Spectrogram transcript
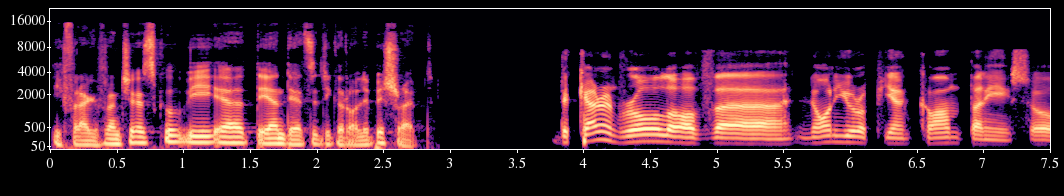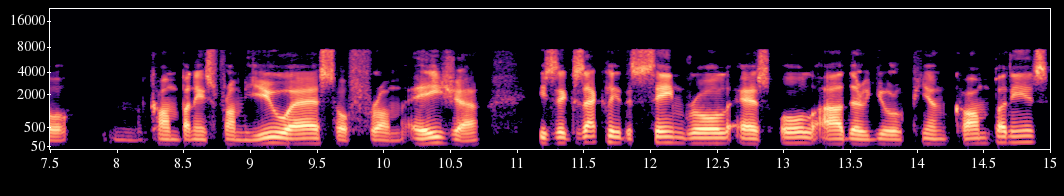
Ich frage Francesco, wie er deren derzeitige Rolle beschreibt. The current role of uh, non-European companies, so mm, companies from US or from Asia, is exactly the same role as all other European companies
